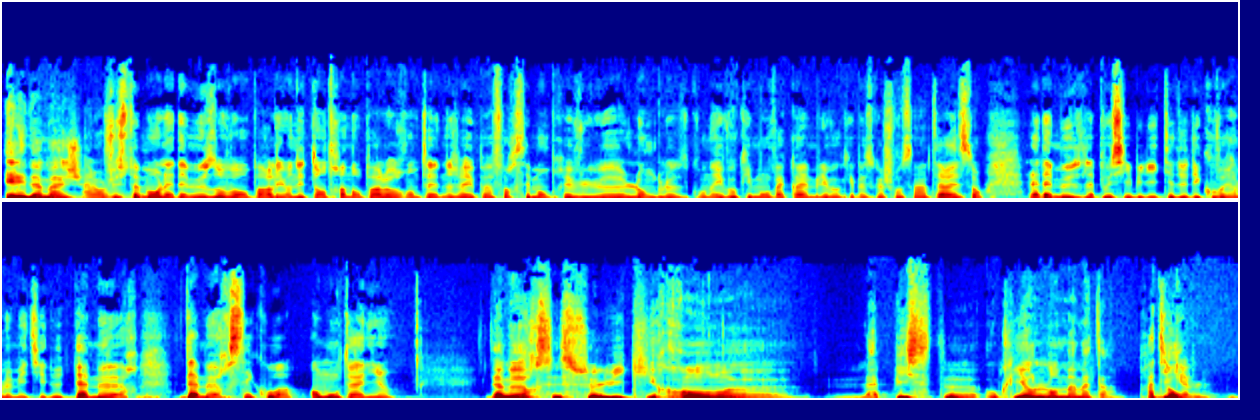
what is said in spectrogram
et les damages. Alors justement, la dameuse, on va en parler. On était en train d'en parler en antenne. J'avais pas forcément prévu euh, l'angle qu'on a évoqué, mais on va quand même l'évoquer parce que je trouve ça intéressant. La dameuse, la possibilité de découvrir le métier de dameur. Dameur, c'est quoi en montagne? Dameur, c'est celui qui rend euh, la piste euh, au client le lendemain matin. Praticable. Donc,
